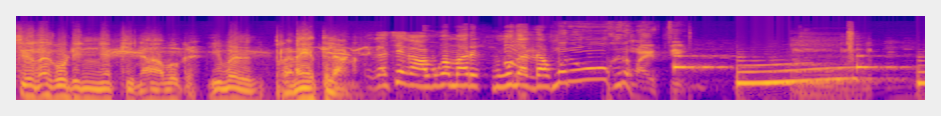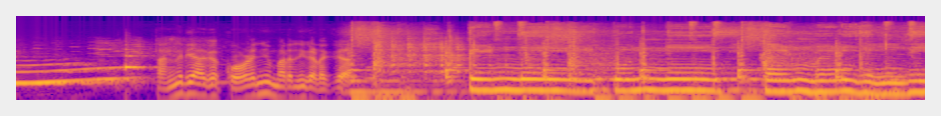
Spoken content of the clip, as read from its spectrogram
ചിറകൊടിഞ്ഞ കിനാവുകൾ ഇവൾ പ്രണയത്തിലാണ്. മനോഹരമായ തീം ആകെ കുഴഞ്ഞു മറിഞ്ഞു കിടക്കുക. പെണ്ണേ പൊന്നേ കൺമണിയല്ലേ?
